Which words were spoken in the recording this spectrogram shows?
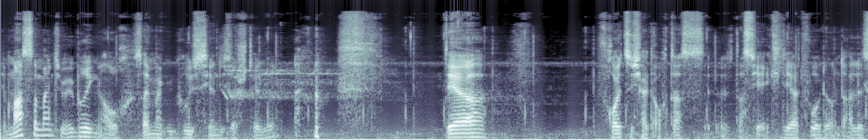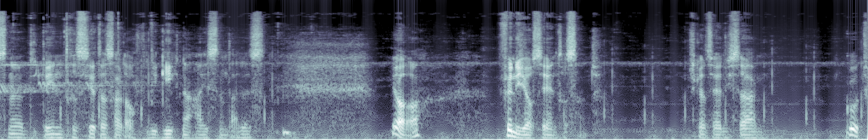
Der Master meint im Übrigen auch, sei mal gegrüßt hier an dieser Stelle. Der freut sich halt auch, dass das hier erklärt wurde und alles, ne? Den interessiert das halt auch, wie die Gegner heißen und alles. Ja, finde ich auch sehr interessant. Ich ganz ehrlich sagen. Gut.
